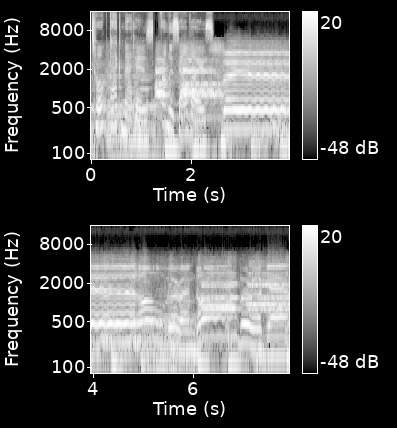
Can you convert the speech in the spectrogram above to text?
Talkback Matters from the Salvos. Say it over and over again.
